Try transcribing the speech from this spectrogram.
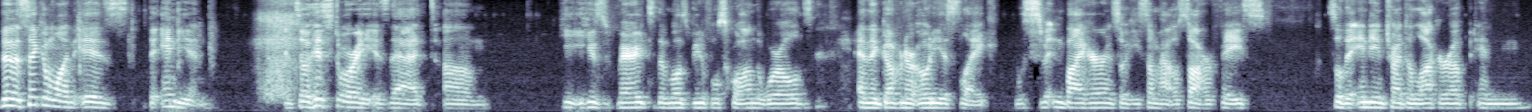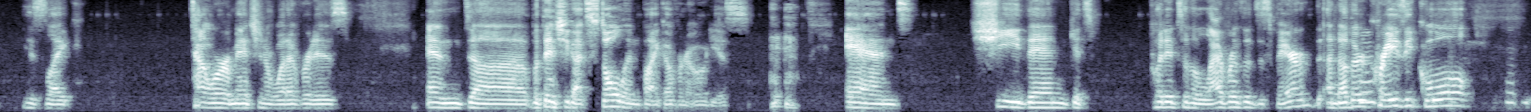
Then the second one is the Indian, and so his story is that um, he he's married to the most beautiful squaw in the world, and then Governor Odious like was smitten by her, and so he somehow saw her face. So the Indian tried to lock her up in his like tower or mansion or whatever it is, and uh, but then she got stolen by Governor Odious, and she then gets put into the labyrinth of despair. Another Mhm. crazy cool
